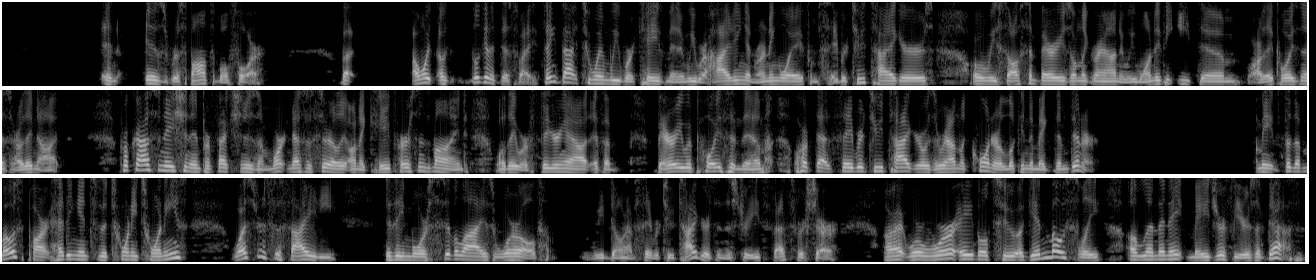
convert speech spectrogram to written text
and is responsible for. I want uh, look at it this way. Think back to when we were cavemen and we were hiding and running away from saber-toothed tigers, or when we saw some berries on the ground and we wanted to eat them. Are they poisonous? Are they not? Procrastination and perfectionism weren't necessarily on a cave person's mind while they were figuring out if a berry would poison them or if that saber-toothed tiger was around the corner looking to make them dinner. I mean, for the most part, heading into the 2020s, Western society is a more civilized world. We don't have saber-tooth tigers in the streets, that's for sure. All right, where we're able to, again, mostly eliminate major fears of death.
